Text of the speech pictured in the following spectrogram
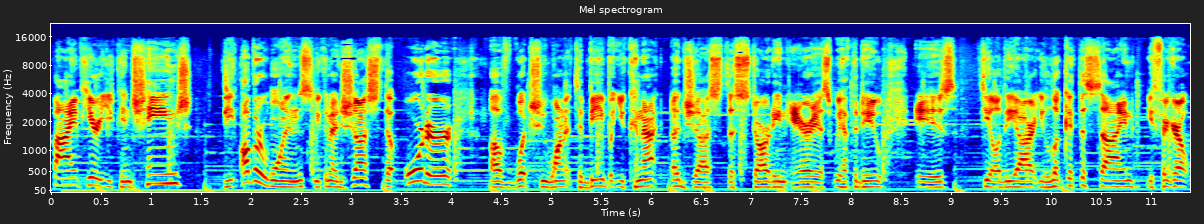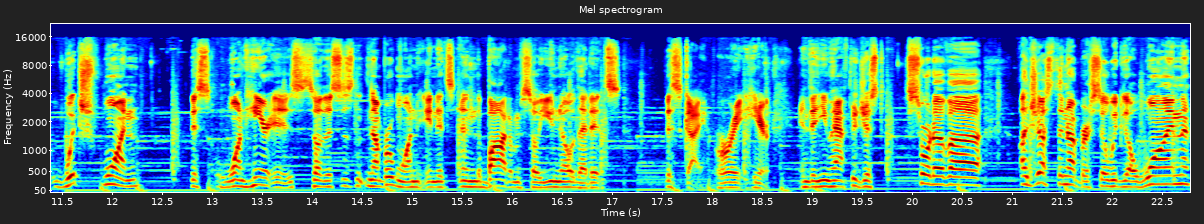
five here. You can change the other ones, you can adjust the order of what you want it to be, but you cannot adjust the starting area. So what we have to do is TLDR, you look at the sign, you figure out which one this one here is. So this is number one and it's in the bottom. So you know that it's this guy right here. And then you have to just sort of uh, adjust the number. So we'd go one,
